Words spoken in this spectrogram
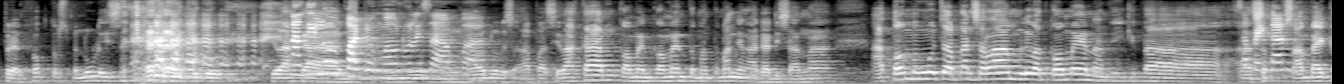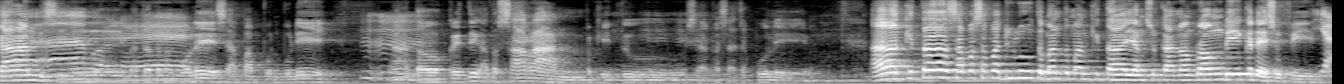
brand fog terus menulis gitu. silahkan Nanti lupa dong mau nulis Hmm, apa. mau nulis apa silahkan komen-komen teman-teman yang ada di sana atau mengucapkan salam lewat komen nanti kita eh, Sampaikan. sep- sampaikan di Ah, sini. Boleh. pada teman boleh siapa pun boleh. Nah, atau kritik atau saran begitu. Siapa saja boleh. Eh, kita sapa-sapa dulu teman-teman kita yang suka nongkrong di kedai sufi. Ya,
